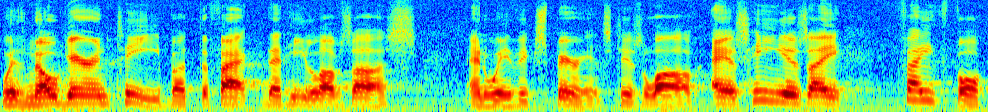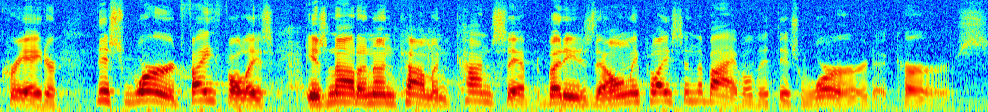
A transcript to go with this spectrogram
with no guarantee but the fact that He loves us and we've experienced His love. As He is a faithful Creator. This word, faithful, is, is not an uncommon concept, but it is the only place in the Bible that this word occurs.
